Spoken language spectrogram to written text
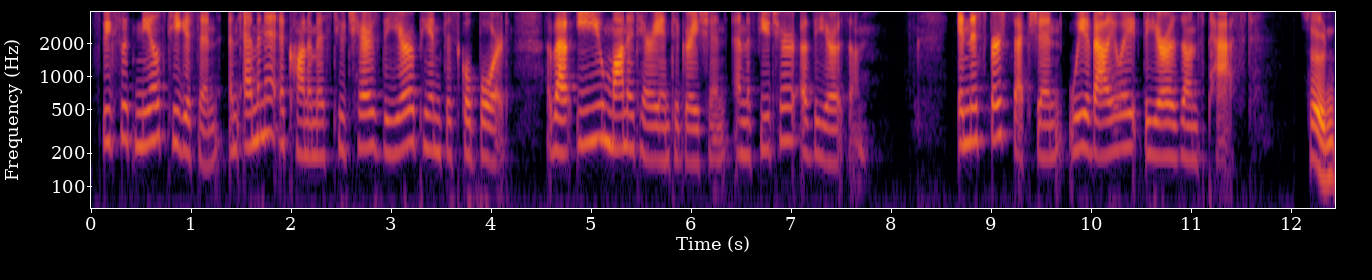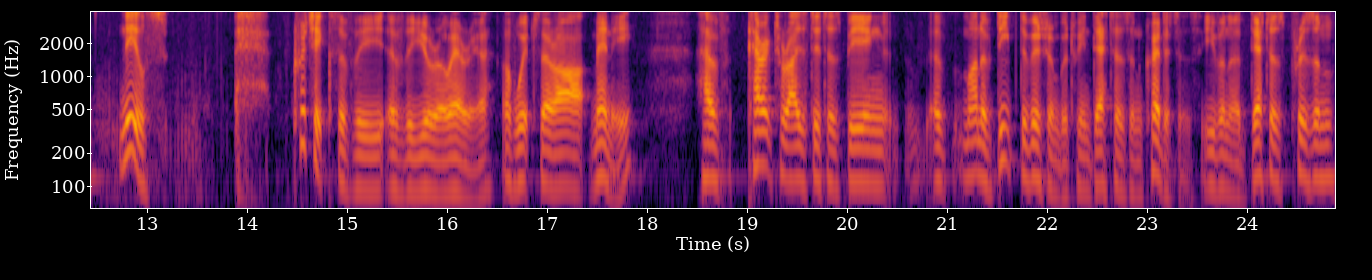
speaks with Niels Thygesen, an eminent economist who chairs the European Fiscal Board, about EU monetary integration and the future of the Eurozone. In this first section, we evaluate the Eurozone's past. So, Niels, critics of the, of the euro area, of which there are many, have characterized it as being a, one of deep division between debtors and creditors, even a debtor's prison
